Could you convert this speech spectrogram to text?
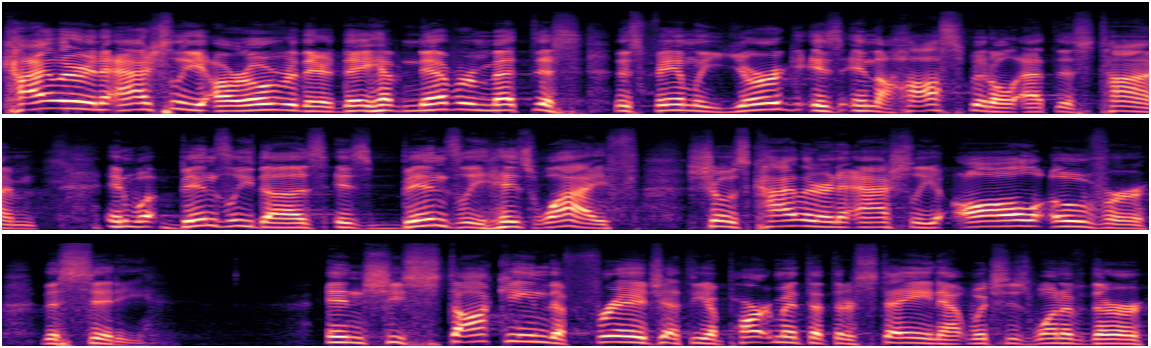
Kyler and Ashley are over there. They have never met this, this family. Jörg is in the hospital at this time. And what Bensley does is Bensley, his wife, shows Kyler and Ashley all over the city and she's stocking the fridge at the apartment that they're staying at, which is one of their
